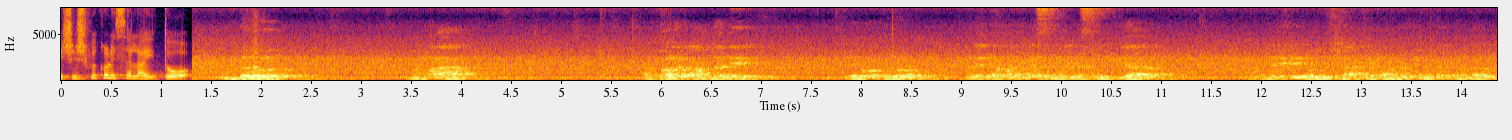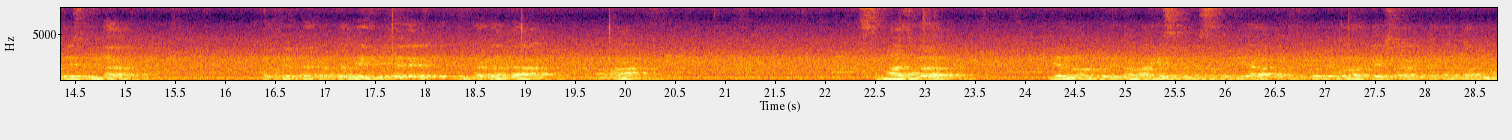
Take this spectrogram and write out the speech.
ಯಶಸ್ವಿಗೊಳಿಸಲಾಯಿತು. ಒಂದು ಶಾಖೆ ಮಾಡಬೇಕು ಉದ್ದೇಶದಿಂದ ಕಲ್ತಿರ್ತಕ್ಕಂಥ ವೇದಿಕೆಯಲ್ಲಿ ಇರ್ತಕ್ಕಂಥ ನಮ್ಮ ಸಮಾಜದ ಏನು ದಲಿತವಾಗಿ ಸಮನ್ವಯ ಸಮಿತಿಯ ಪತ್ರಿಕೋದ್ಯಮದ ಅಧ್ಯಕ್ಷರಾಗಿರ್ತಕ್ಕಂಥ ನಮ್ಮ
